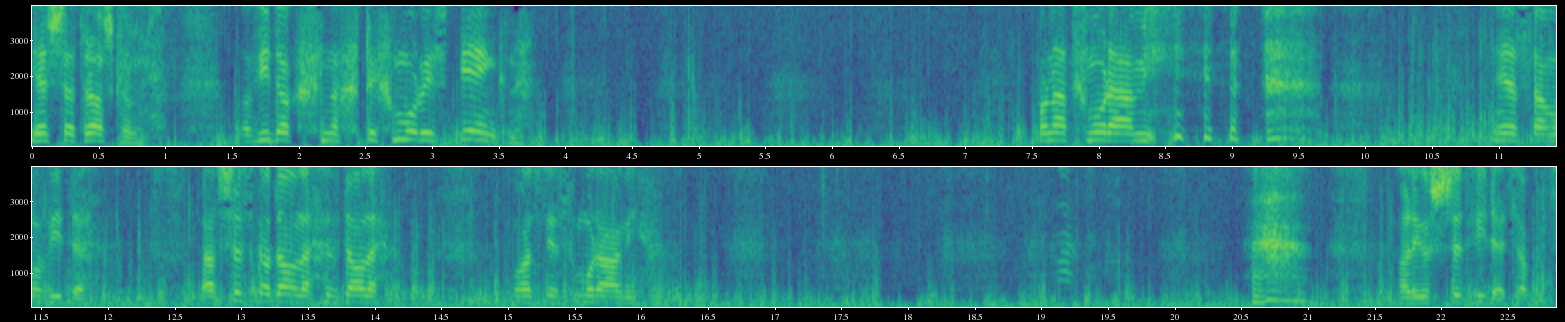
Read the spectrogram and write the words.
Jeszcze troszkę. No widok no, tych chmur jest piękny. Ponad chmurami. Niesamowite. A wszystko dole, w dole. Łącznie z chmurami. Ale już szczyt widać, zobacz.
